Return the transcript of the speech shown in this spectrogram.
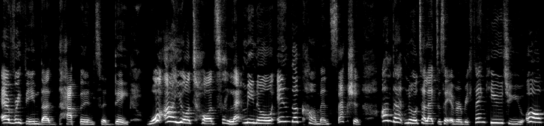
everything that happened today. What are your thoughts? Let me know in the comment section. On that note, I'd like to say a very big thank you to you all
